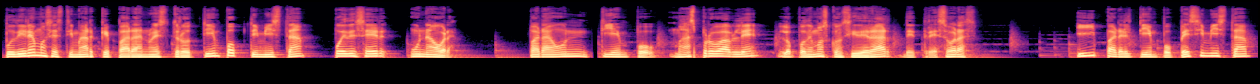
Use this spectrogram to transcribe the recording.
pudiéramos estimar que para nuestro tiempo optimista puede ser una hora. Para un tiempo más probable lo podemos considerar de 3 horas. Y para el tiempo pesimista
